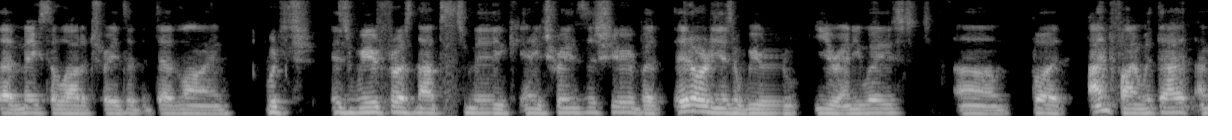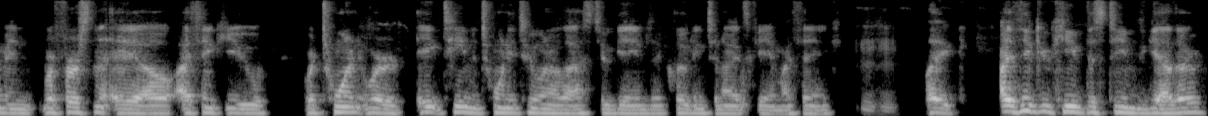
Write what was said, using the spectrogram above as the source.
that makes a lot of trades at the deadline, which is weird for us not to make any trades this year. But it already is a weird year, anyways. Um, but I'm fine with that. I mean, we're first in the AL. I think you we're 20, we're 18 and 22 in our last two games, including tonight's game. I think. Mhm. Like, I think you keep this team together.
